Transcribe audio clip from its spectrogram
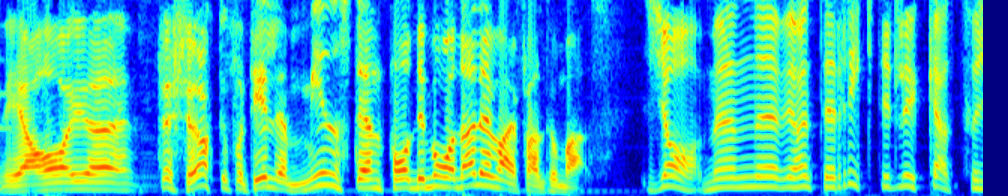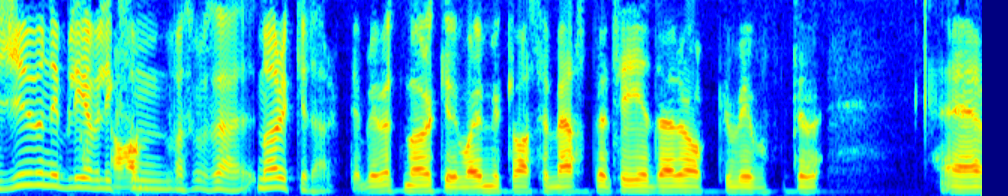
Vi har ju försökt att få till minst en podd i månaden i varje fall, Thomas. Ja, men eh, vi har inte riktigt lyckats. Så juni blev liksom, vad ska man säga, mörker där. Det blev ett mörker. Det var ju mycket av semestertider och vi eh,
